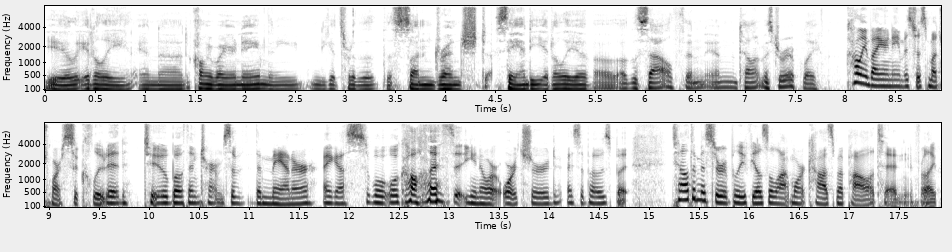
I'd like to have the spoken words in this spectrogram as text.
Italy in uh, "Call Me by Your Name" than you, you get sort of the, the sun drenched, sandy Italy of, of, of the South and and Talent Mr. Ripley. Call Me by Your Name is just much more secluded too, both in terms of the manor, I guess we'll, we'll call it, you know, or orchard, I suppose. But Talented Mr. Ripley feels a lot more cosmopolitan. For like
